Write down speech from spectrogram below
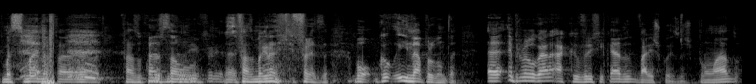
uma, semana faz, faz o coração. Faz, faz uma grande diferença. Bom, ainda à pergunta. Uh, em primeiro lugar, há que verificar várias coisas. Por um lado,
